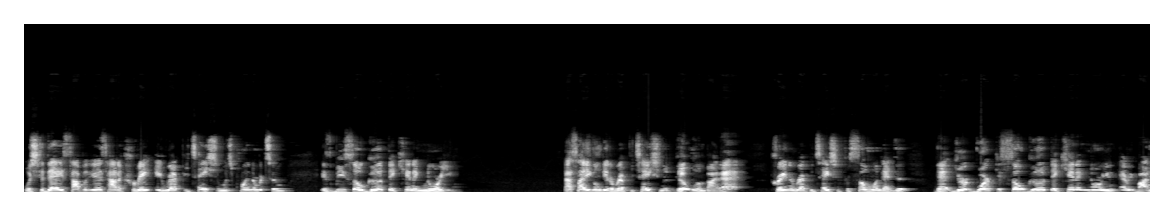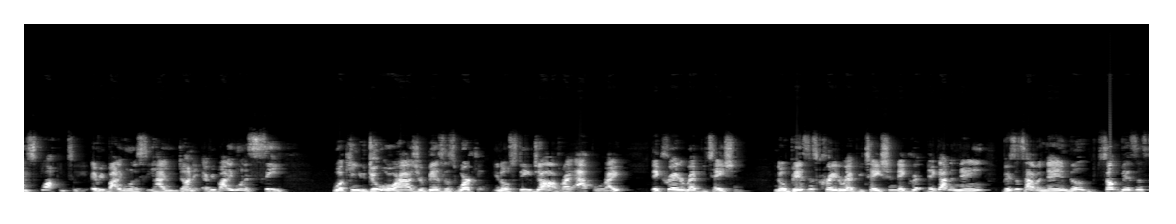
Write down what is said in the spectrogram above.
which today's topic is how to create a reputation. Which point number two is be so good they can't ignore you. That's how you're gonna get a reputation, a good one by that. Creating a reputation for someone that that your work is so good they can't ignore you and everybody's flocking to you. Everybody want to see how you done it. Everybody want to see what can you do or how's your business working. You know, Steve Jobs, right? Apple, right? They create a reputation. You know, business create a reputation. They they got a name. Business have a name. Some business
